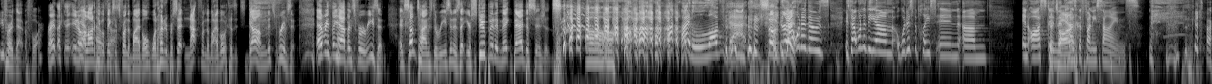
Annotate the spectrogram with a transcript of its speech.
You've heard that before, right? Like uh, you know, Yeah. a lot of people Oh, think God. it's from the Bible. One hundred percent not from the Bible because it's dumb. This proves it. Everything happens for a reason, and sometimes the reason is that you're stupid and make bad decisions. Oh, I love that. it's so great. Is that one of those? Is that one of the um? What is the place in um in Austin Qatar? that has the funny signs? Qatar.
